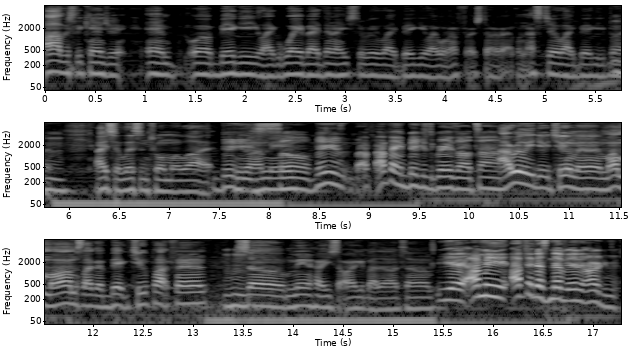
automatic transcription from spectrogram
Obviously Kendrick and well Biggie. Like way back then, I used to really like Biggie. Like when I first started rapping, I still like Biggie, but Mhm. I used to listen to him a lot. Biggie. you know what I mean? So Biggie, I think Biggie's the greatest all time. I really do too, man. My mom's like a big Tupac fan, Mhm. so me and her used to argue about it all the time. yeah, I mean, I think that's never an argument.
